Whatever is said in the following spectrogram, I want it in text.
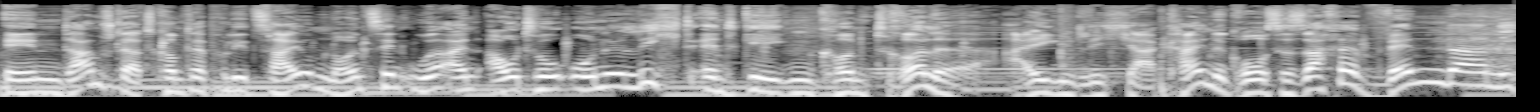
In Darmstadt kommt der Polizei um 19 Uhr ein Auto ohne Licht entgegen. Kontrolle. Eigentlich ja keine große Sache, wenn da nicht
